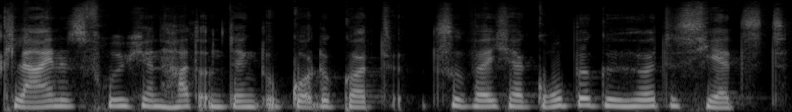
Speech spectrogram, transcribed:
kleines Frühchen hat und denkt, oh Gott, oh Gott, zu welcher Gruppe gehört es jetzt?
